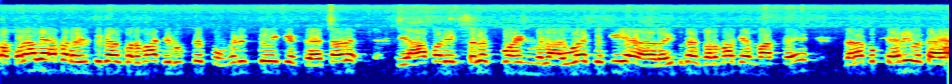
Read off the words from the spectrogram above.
पर फ़िलहाल यहाँ पर रवि प्रकाश वर्मा के रूप में कांग्रेस को एक बेहतर यहाँ पर एक प्लस पॉइंट मिला हुआ है, क्योंकि रवि प्रकाश वर्मा के बात है मैंने आपको पहले बताया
